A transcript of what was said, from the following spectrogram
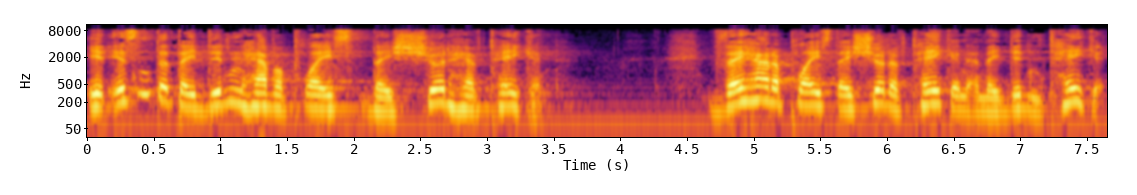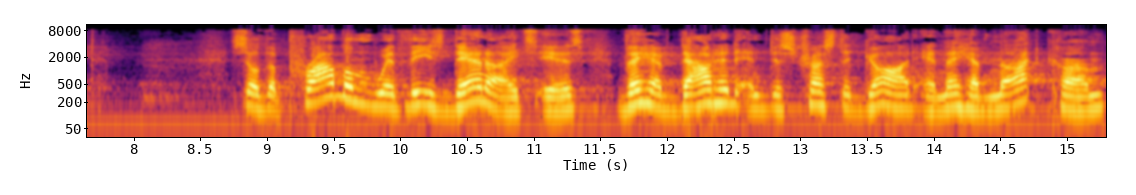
It isn't that they didn't have a place they should have taken. They had a place they should have taken and they didn't take it. So the problem with these Danites is they have doubted and distrusted God and they have not come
